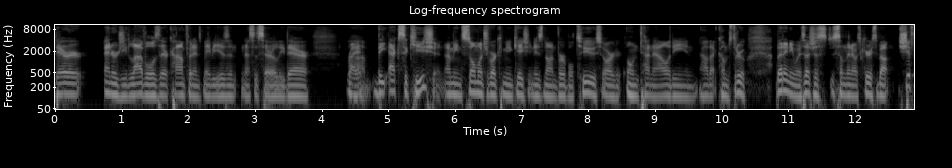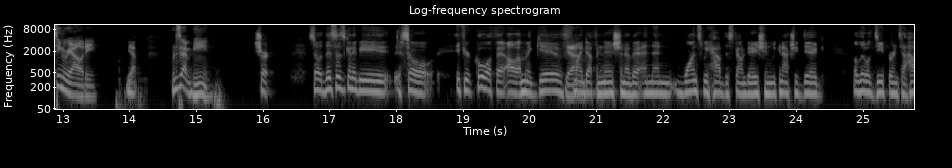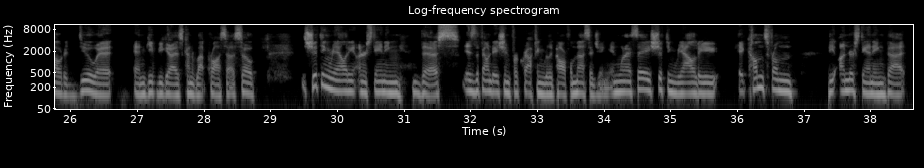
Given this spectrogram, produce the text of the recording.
their energy levels, their confidence maybe isn't necessarily there right. Um, the execution i mean so much of our communication is nonverbal too so our own tonality and how that comes through. But anyways that's just something i was curious about. Shifting reality. Yeah what does that mean? Sure. So this is going to be so if you're cool with it i am going to give yeah. my definition of it and then once we have this foundation we can actually dig a little deeper into how to do it and give you guys kind of that process. So shifting reality, understanding this is the foundation for crafting really powerful messaging. And when I say shifting reality, it comes from the understanding that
